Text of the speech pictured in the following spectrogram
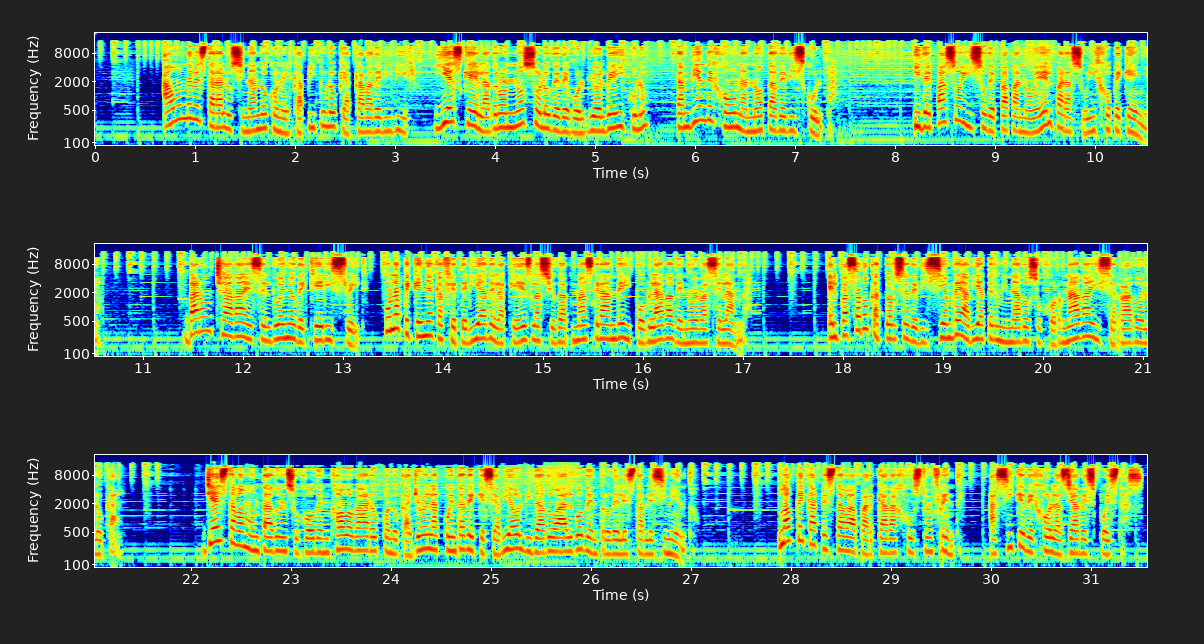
Aún debe estar alucinando con el capítulo que acaba de vivir, y es que el ladrón no solo devolvió el vehículo, también dejó una nota de disculpa. Y de paso hizo de Papá Noel para su hijo pequeño. Baron Chada es el dueño de Kerry Street, una pequeña cafetería de la que es la ciudad más grande y poblada de Nueva Zelanda. El pasado 14 de diciembre había terminado su jornada y cerrado el local. Ya estaba montado en su Holden Colorado cuando cayó en la cuenta de que se había olvidado algo dentro del establecimiento. La pickup estaba aparcada justo enfrente, así que dejó las llaves puestas.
